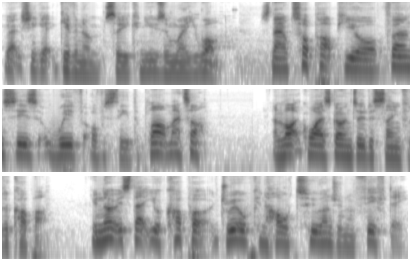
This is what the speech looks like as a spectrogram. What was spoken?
you actually get given them so you can use them where you want. So now top up your furnaces with obviously the plant matter and likewise go and do the same for the copper. You'll notice that your copper drill can hold 250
